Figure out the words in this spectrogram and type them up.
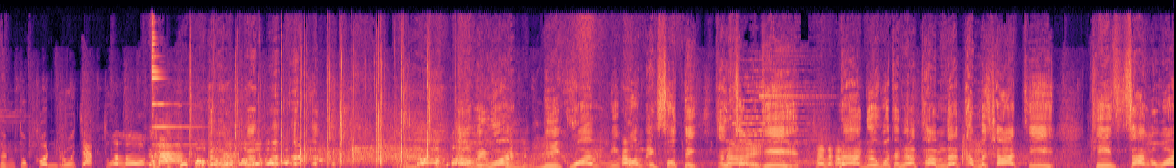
ซึ่งทุกคนรู้จักทั่วโลกค่ะ เอาเป็นว่ามีความมีความเอกซอติกทั้งใช่สองที่ใช่แล้วครับ นะฮะด้วยวัฒนธรรมและธรรมชาติที่ที่สร้างเอาไว้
